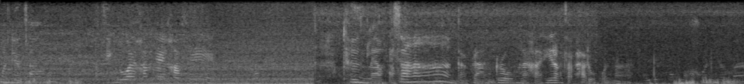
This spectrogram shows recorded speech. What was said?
คนเยอะจัง จริงด้วยข้างในคาเฟ่ ถึงแล้วจ้ากับร้านโรงนะคะ ที่เราจะพาทุกคนมา คนเยอะมา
